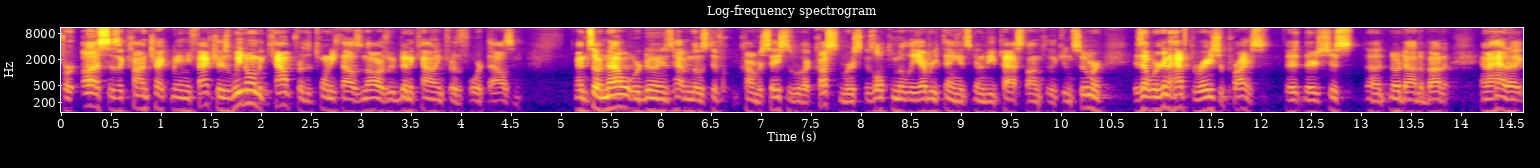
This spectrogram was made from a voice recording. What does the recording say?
for us as a contract manufacturer is we don't account for the twenty thousand dollars. We've been accounting for the four thousand. And so now what we're doing is having those difficult conversations with our customers because ultimately everything is going to be passed on to the consumer. Is that we're going to have to raise your price? There's just uh, no doubt about it. And I had a,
